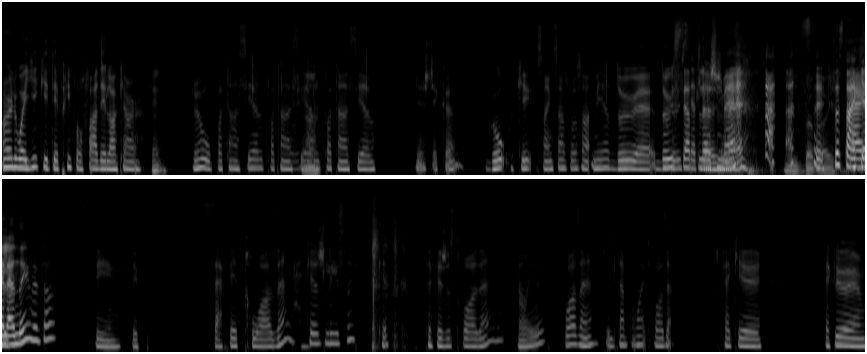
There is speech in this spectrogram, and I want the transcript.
un loyer qui était pris pour faire des lockers. OK. Là, au potentiel, potentiel, Ouais. potentiel. Là, j'étais comme, go, OK, 560 000, deux, euh, deux, Deux, 7 sept logements. Hey, Ça, c'était en Hey. quelle année, mettons? C'est, c'est- ça fait trois ans que je les ai. OK. Ça fait juste trois ans. là. Ah oui, mais... Trois ans. C'est le temps pour moi, trois ans. Fait que, fait que là, euh,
